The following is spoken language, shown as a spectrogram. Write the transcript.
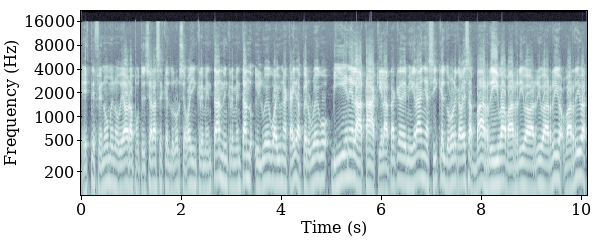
este fenómeno de ahora potencial hace que el dolor se vaya incrementando, incrementando y luego hay una caída, pero luego viene el ataque, el ataque de migraña, así que el dolor de cabeza va arriba, va arriba, va arriba, va arriba, va arriba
